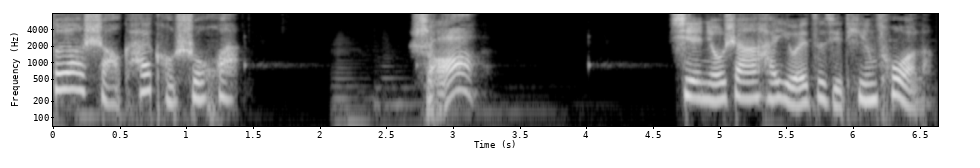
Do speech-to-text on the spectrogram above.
都要少开口说话。啥？谢牛山还以为自己听错了，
